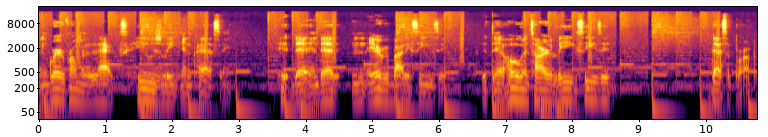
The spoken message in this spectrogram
and Greg Roman lacks hugely in passing. Hit that and that and everybody sees it. If that whole entire league sees it, that's a problem.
